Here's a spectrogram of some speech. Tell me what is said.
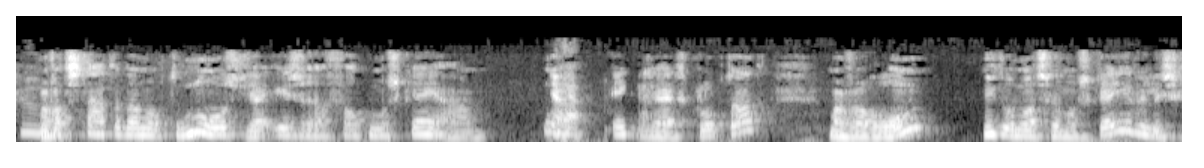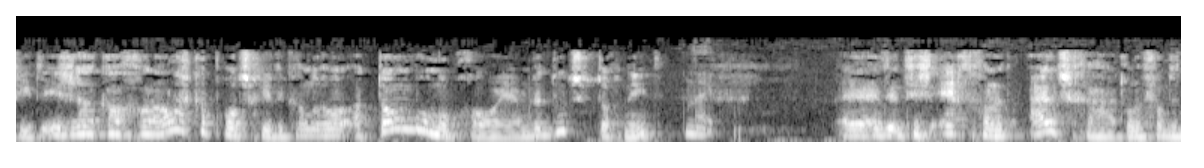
Hmm. Maar wat staat er dan op de nos? Ja, Israël valt moskee aan. Ja, ja. enerzijds klopt dat. Maar waarom? Niet omdat ze moskeeën willen schieten. Israël kan gewoon alles kapot schieten. Kan er een atoombom op gooien. Maar dat doet ze toch niet? Nee. Uh, het, is echt gewoon het uitschakelen van de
